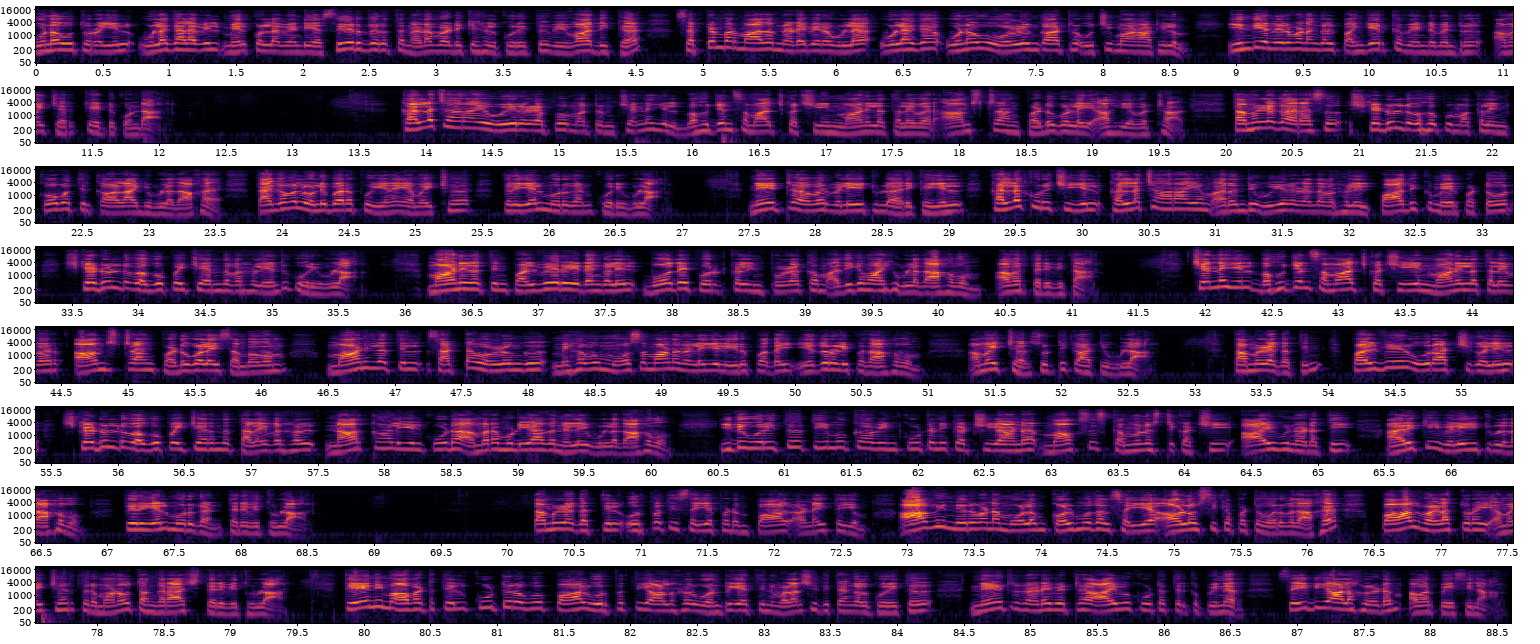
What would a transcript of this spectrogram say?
உணவுத்துறையில் உலகளவில் மேற்கொள்ள வேண்டிய சீர்திருத்த நடவடிக்கைகள் குறித்து விவாதிக்க செப்டம்பர் மாதம் நடைபெறவுள்ள உலக உணவு ஒழுங்காற்று உச்சிமாநாட்டிலும் இந்திய நிறுவனங்கள் பங்கேற்க வேண்டும் என்று அமைச்சர் கேட்டுக் கொண்டார். கள்ளச்சாராய உயிரிழப்பு மற்றும் சென்னையில் பகுஜன் சமாஜ் கட்சியின் மாநில தலைவர் ஆம்ஸ்ட்ராங் படுகொலை ஆகியவற்றால் தமிழக அரசு ஷெட்யூல்டு வகுப்பு மக்களின் கோபத்திற்கு ஆளாகியுள்ளதாக தகவல் ஒலிபரப்பு இணையமைச்சர் திரு எல் முருகன் கூறியுள்ளார். நேற்று அவர் வெளியிட்டுள்ள அறிக்கையில் கள்ளக்குறிச்சியில் கள்ளச்சாராயம் அருந்தி உயிரிழந்தவர்களில் பாதிக்கும் மேற்பட்டோர் ஷெட்யூல்டு வகுப்பைச் சேர்ந்தவர்கள் என்று கூறியுள்ளார். மாநிலத்தின் பல்வேறு இடங்களில் போதைப் பொருட்களின் புழக்கம் அதிகமாகியுள்ளதாகவும் அவர் தெரிவித்தார். சென்னையில் பகுஜன் சமாஜ் கட்சியின் மாநில தலைவர் ஆம்ஸ்ட்ராங் படுகொலை சம்பவம் மாநிலத்தில் சட்ட ஒழுங்கு மிகவும் மோசமான நிலையில் இருப்பதை எதிரொலிப்பதாகவும் அமைச்சர் சுட்டிக்காட்டியுள்ளார். தமிழகத்தின் பல்வேறு ஊராட்சிகளில் ஷெட்யூல்டு வகுப்பைச் சேர்ந்த தலைவர்கள் நாற்காலியில் கூட அமர முடியாத நிலை உள்ளதாகவும் இதுகுறித்து திமுகவின் கூட்டணி கட்சியான மார்க்சிஸ்ட் கம்யூனிஸ்ட் கட்சி ஆய்வு நடத்தி அறிக்கை வெளியிட்டுள்ளதாகவும் திரு எல் முருகன் தெரிவித்துள்ளார். தமிழகத்தில் உற்பத்தி செய்யப்படும் பால் அனைத்தையும் ஆவின் நிறுவனம் மூலம் கொள்முதல் செய்ய ஆலோசிக்கப்பட்டு வருவதாக பால் வளத்துறை அமைச்சர் திரு. மனோ தங்கராஜ் தெரிவித்துள்ளார். தேனி மாவட்டத்தில் கூட்டுறவு பால் உற்பத்தியாளர்கள் ஒன்றியத்தின் வளர்ச்சி திட்டங்கள் குறித்து நேற்று நடைபெற்ற ஆய்வுக் கூட்டத்திற்கு பின்னர் செய்தியாளர்களிடம் அவர் பேசினார்.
